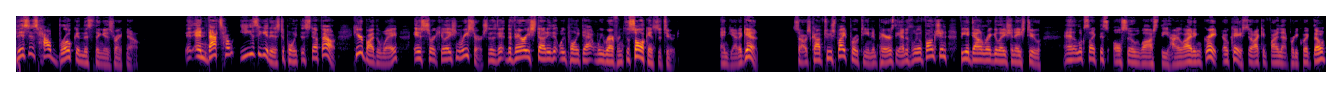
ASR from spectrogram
This is how broken this thing is right now. And that's how easy it is to point this stuff out. Here, by the way, is circulation research, the, the very study that we point at and we reference the Salk Institute. And yet again, SARS CoV 2 spike protein impairs the endothelial function via downregulation ACE2. And it looks like this also lost the highlighting. Great. Okay, so I can find that pretty quick, though.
